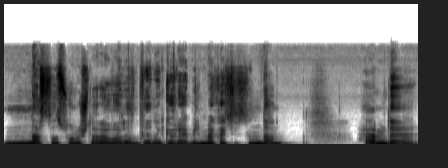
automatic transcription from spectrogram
nasıl sonuçlara varıldığını görebilmek açısından hem de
